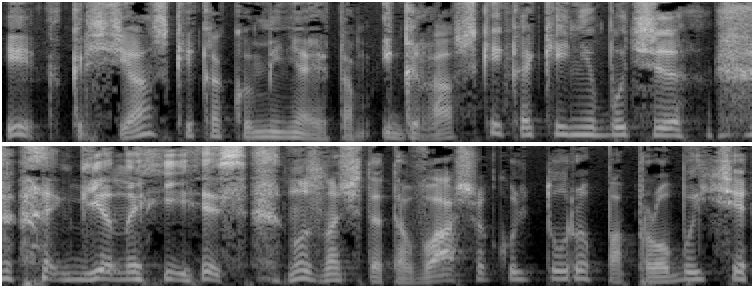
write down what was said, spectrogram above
и крестьянские, как у меня, и там и графские какие-нибудь э, гены есть, ну, значит, это ваша культура, попробуйте.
